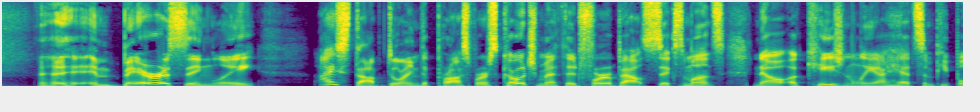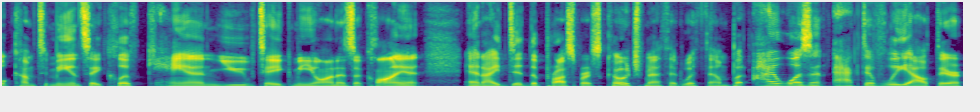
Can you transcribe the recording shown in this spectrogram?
embarrassingly, I stopped doing the Prosperous Coach method for about six months. Now, occasionally I had some people come to me and say, Cliff, can you take me on as a client? And I did the Prosperous Coach method with them, but I wasn't actively out there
